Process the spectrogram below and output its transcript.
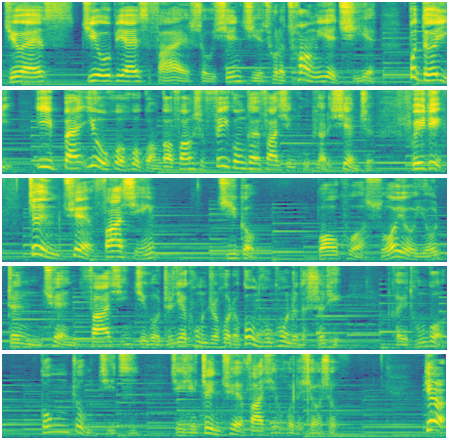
GOS GOBS 法案首先解除了创业企业不得以一般诱惑或广告方式非公开发行股票的限制，规定证券发行机构，包括所有由证券发行机构直接控制或者共同控制的实体，可以通过公众集资进行证券发行或者销售。第二。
